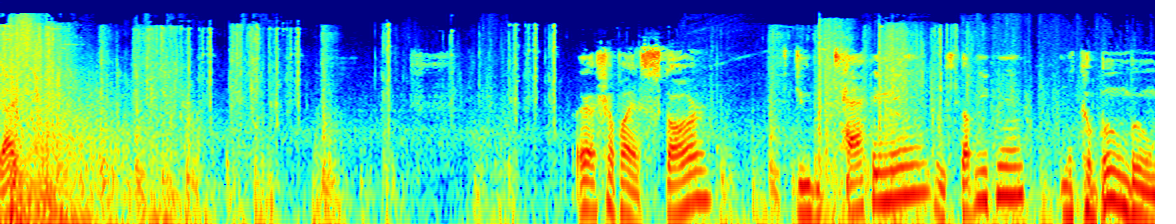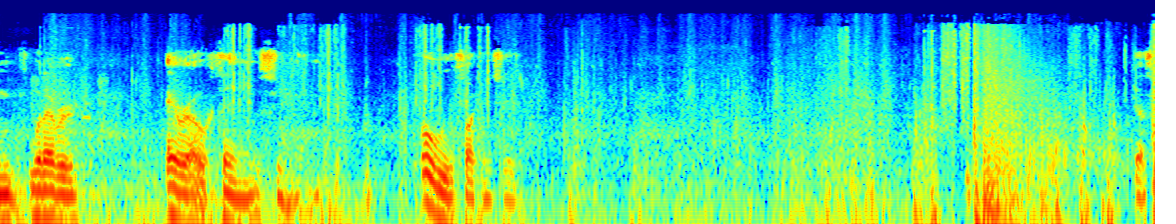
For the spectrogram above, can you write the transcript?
Guys. I got shot by a scar. This dude attacking me. Who's W King and the kaboom boom whatever arrow thing was shooting. at me. Holy fucking shit! Just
